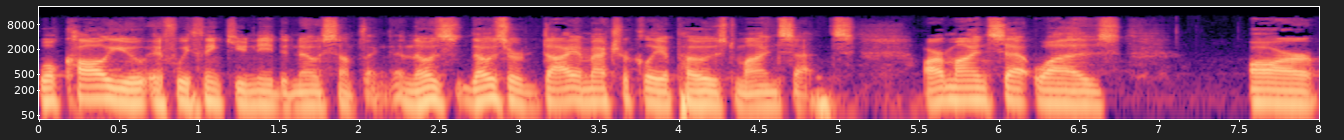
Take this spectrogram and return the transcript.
We'll call you if we think you need to know something. And those those are diametrically opposed mindsets. Our mindset was our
